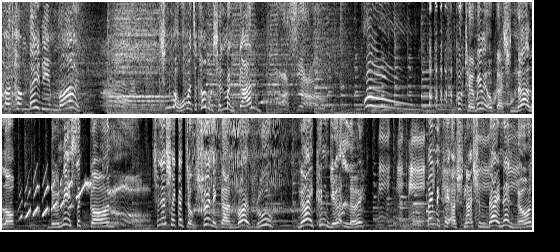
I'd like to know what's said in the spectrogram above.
เธอทำได้ดีมาก ฉันหวังว่ามันจะเข้ากับฉันเหมือนกัน Awesome. พวกเธอไม่มีโอกาสชนะหรอก ดูนี่สักก่อน Cool. ฉันจะใช้กระจกช่วยในการวาดรูป ง่ายขึ้นเยอะเลย ไม่มีใครเอาชนะฉันได้แน่นอน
